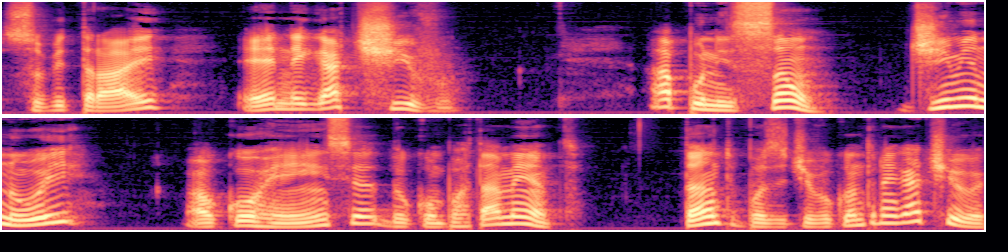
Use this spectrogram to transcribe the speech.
subtrai, é negativo. A punição diminui a ocorrência do comportamento, tanto positivo quanto negativo.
